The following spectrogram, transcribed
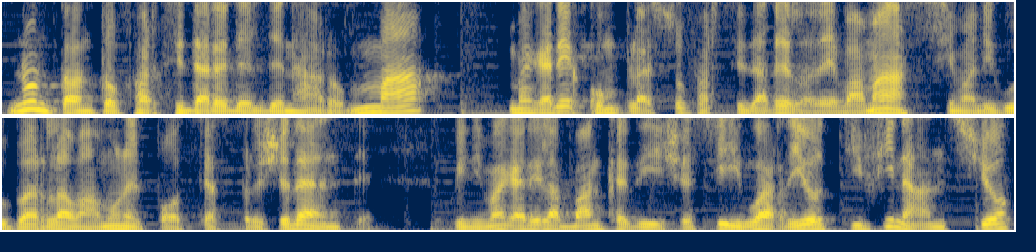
non tanto farsi dare del denaro, ma magari è complesso farsi dare la leva massima di cui parlavamo nel podcast precedente. Quindi magari la banca dice sì, guarda, io ti finanzio,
